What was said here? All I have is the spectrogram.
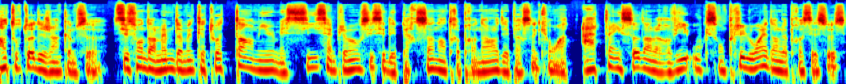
Entoure-toi de gens comme ça. S'ils sont dans le même domaine que toi, tant mieux. Mais si simplement aussi c'est des personnes entrepreneurs, des personnes qui ont atteint ça dans leur vie ou qui sont plus loin dans le processus,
